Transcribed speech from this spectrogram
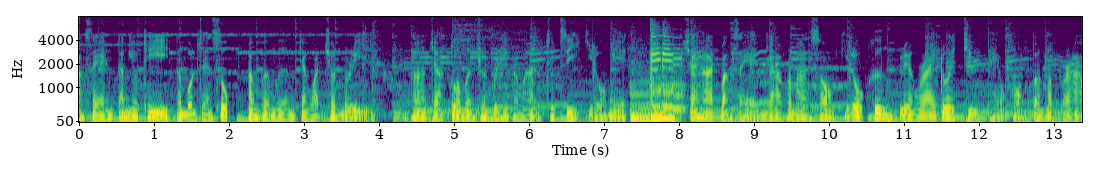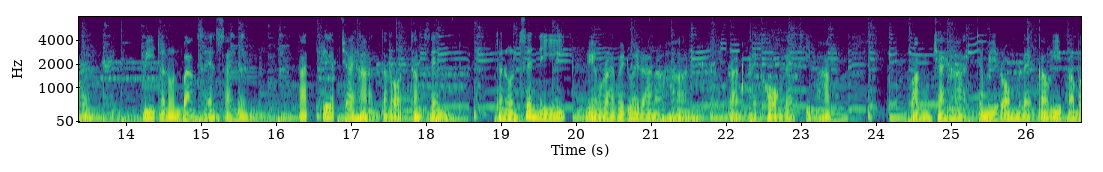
บางแสนตั้งอยู่ที่ตำบลแสนสุข อำเภอเมืองจังหวัดชนบุรี ห่างจากตัวเมืองชนบุรีประมาณ 14 กิโลเมตร ชายหาดบางแสนยาวประมาณ 2 กิโลครึ่ง เรียงรายด้วยทิวแถวของต้นมะพร้าว มีถนนบางแสนสายหนึ่ง ตัดเรียบชายหาดตลอดทั้งเส้น ถนนเส้นนี้เรียงรายไปด้วยร้านอาหาร ร้านขายของและที่พัก ฝั่งชายหาดจะมีร่มและเก้าอี้ผ้าใบ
